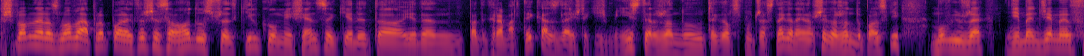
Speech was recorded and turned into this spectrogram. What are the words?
Przypomnę rozmowę a propos elektrycznych samochodów sprzed kilku miesięcy, kiedy to jeden pan gramatyka, zdaje się jakiś minister rządu tego współczesnego, najnowszego rządu Polski, mówił, że nie będziemy w,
